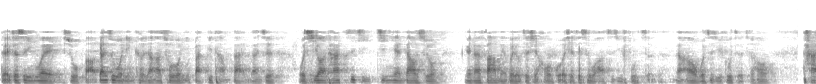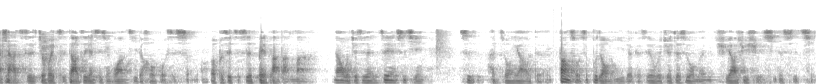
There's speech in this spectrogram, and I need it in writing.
对，就是因为书包，但是我宁可让他错过一班一堂半，但是我希望他自己经验到说，原来发霉会有这些后果，而且这是我要自己负责的。然后我自己负责之后。他下次就会知道这件事情忘记的后果是什么，而不是只是被爸爸骂。那我觉得这件事情是很重要的，放手是不容易的，可是我觉得这是我们需要去学习的事情。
